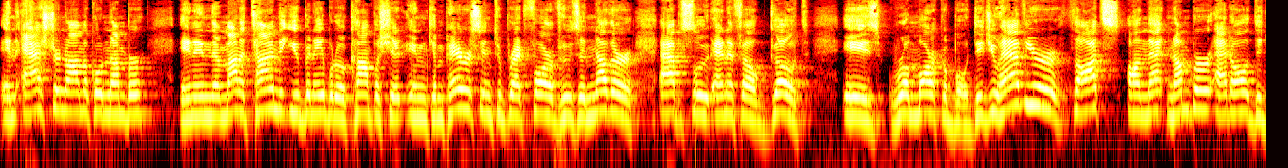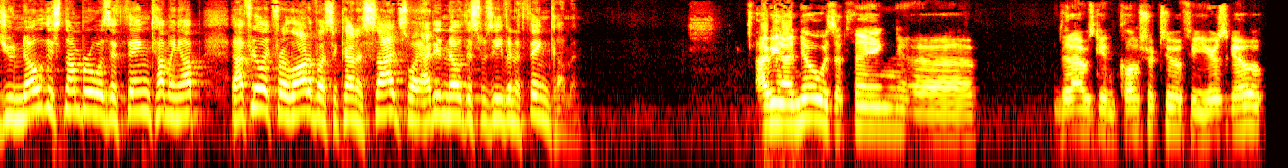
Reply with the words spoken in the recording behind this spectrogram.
an astronomical number, and in the amount of time that you've been able to accomplish it, in comparison to Brett Favre, who's another absolute NFL goat, is remarkable. Did you have your thoughts on that number at all? Did you know this number was a thing coming up? I feel like for a lot of us, it kind of sideswiped. I didn't know this was even a thing coming. I mean, I knew it was a thing uh, that I was getting closer to a few years ago.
